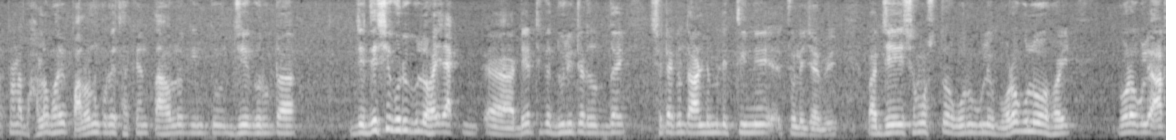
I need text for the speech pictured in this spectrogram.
আপনারা ভালোভাবে পালন করে থাকেন, তাহলে কিন্তু যে গরুটা, যে দেশি গরুগুলো হয়, এক দেড় থেকে দু লিটার দুধ দেয়, সেটা কিন্তু আলটিমেটলি তিনে চলে যাবে। বা যে সমস্ত গরুগুলো বড়গুলো হয় বড়গুলি আট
